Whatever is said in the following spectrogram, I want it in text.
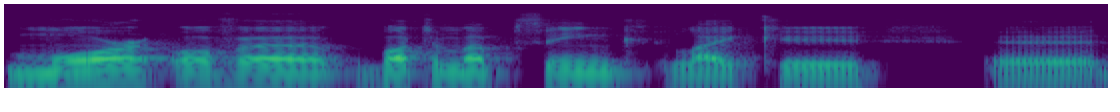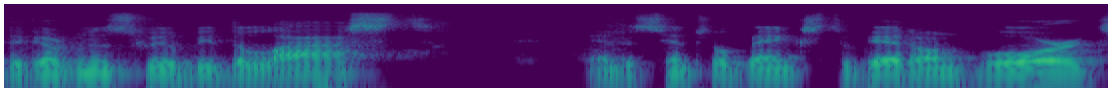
more of a bottom up thing like uh, uh, the governments will be the last and the central banks to get on board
